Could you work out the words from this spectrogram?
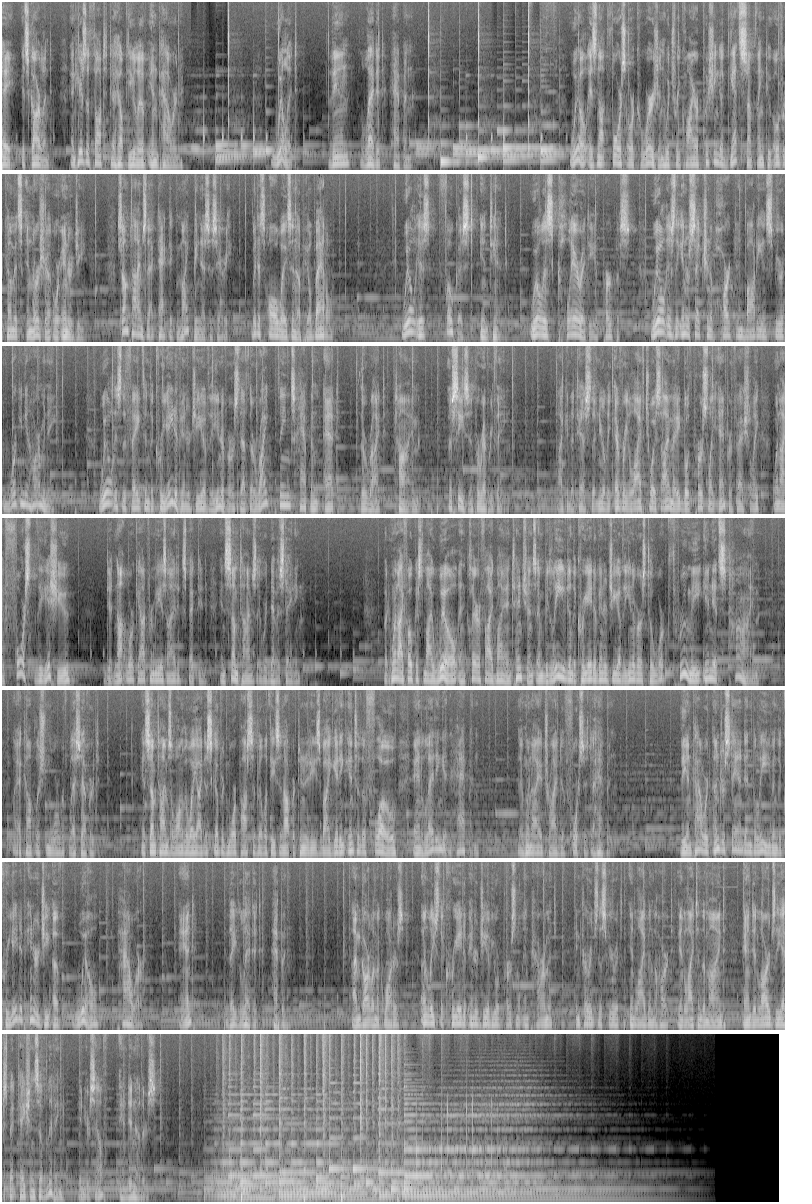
Hey, it's Garland, and here's a thought to help you live empowered. Will it, then let it happen. Will is not force or coercion which require pushing against something to overcome its inertia or energy. Sometimes that tactic might be necessary, but it's always an uphill battle. Will is focused intent. Will is clarity of purpose. Will is the intersection of heart and body and spirit working in harmony. Will is the faith in the creative energy of the universe that the right things happen at the right time, a season for everything. I can attest that nearly every life choice I made, both personally and professionally, when I forced the issue, did not work out for me as I had expected, and sometimes they were devastating. But when I focused my will and clarified my intentions and believed in the creative energy of the universe to work through me in its time, I accomplished more with less effort. And sometimes along the way, I discovered more possibilities and opportunities by getting into the flow and letting it happen than when I had tried to force it to happen. The empowered understand and believe in the creative energy of will power, and they let it happen. I'm Garland McWaters. Unleash the creative energy of your personal empowerment. Encourage the spirit, enliven the heart, enlighten the mind, and enlarge the expectations of living in yourself and in others.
